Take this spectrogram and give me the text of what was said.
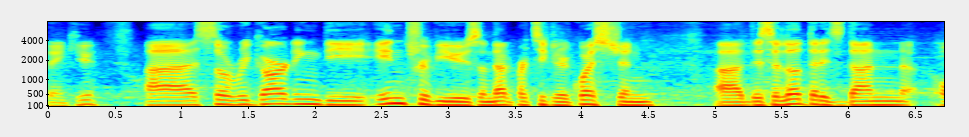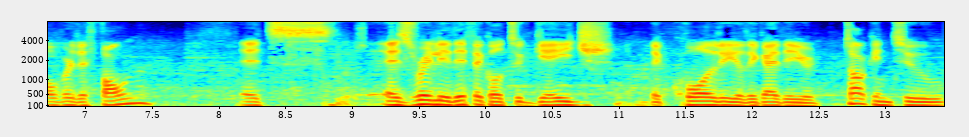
Thank you. Uh, so, regarding the interviews and that particular question, uh, there's a lot that is done over the phone. It's it's really difficult to gauge the quality of the guy that you're talking to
